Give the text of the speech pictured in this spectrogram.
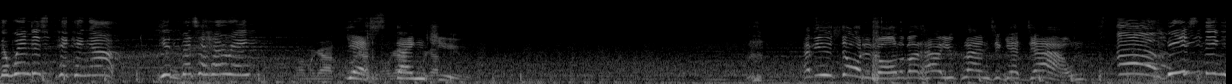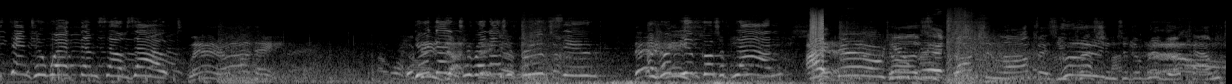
The wind is picking up. You'd better hurry. Oh my god. Yes, Oh my God, oh my thank God. you. Have you thought at all about how you plan to get down? Oh, these things tend to work themselves out. Where are they? You're going to run out of room soon. I hope you've got a plan. I do, you Does bitch! watch and laugh as you crash into the river count?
